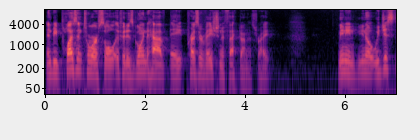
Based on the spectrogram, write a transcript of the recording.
and be pleasant to our soul if it is going to have a preservation effect on us, right? Meaning, you know, we just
